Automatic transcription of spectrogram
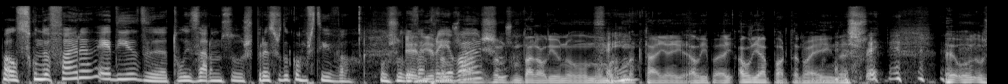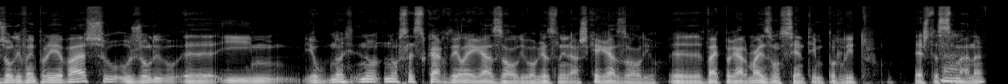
Paulo, segunda-feira é dia de atualizarmos os preços do combustível. O Júlio é vem dia, para aí abaixo. Lá, vamos mudar ali o, o número que está aí, ali, ali à porta, não é? Nas, eh, o, o Júlio vem por aí abaixo, o Júlio, uh, e eu não, não, não, sei se o carro dele é gasóleo ou gasolina, acho que é gasóleo. Uh, vai pagar mais um cêntimo por litro esta ah. semana.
